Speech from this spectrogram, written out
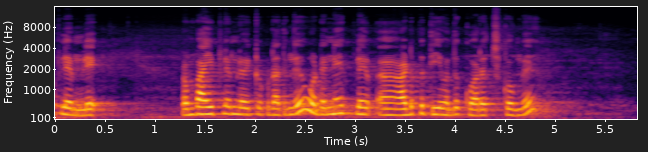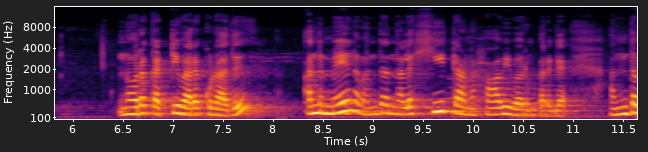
ஃப்ளேம்லே ரொம்ப ஹை ஃப்ளேமில் வைக்கக்கூடாதுங்க. உடனே ஃப்ளேம் அடுப்பு தீயை வந்து குறைச்சிக்கோங்க. நுர கட்டி வரக்கூடாது. அந்த மேலே வந்து நல்ல ஹீட்டான ஹாவி வரும் பாருங்கள் அந்த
